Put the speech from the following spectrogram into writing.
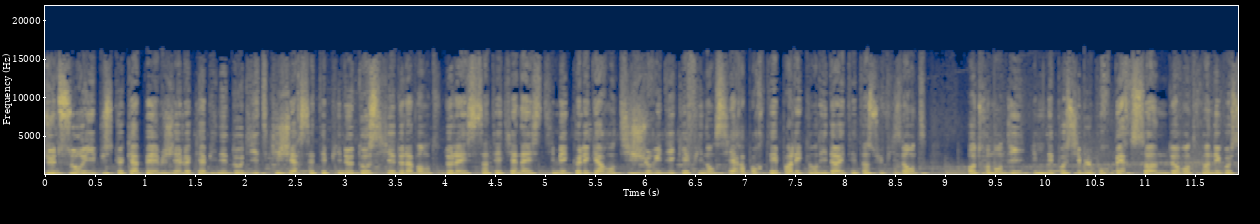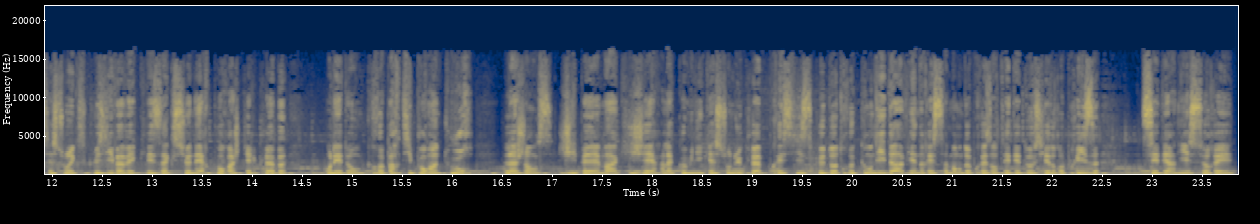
d'une souris puisque KPMG, le cabinet d'audit qui gère cet épineux dossier de la vente de la S Saint-Etienne, a estimé que les garanties juridiques et financières apportées par les candidats étaient insuffisantes. Autrement dit, il n'est possible pour personne de rentrer en négociation exclusive avec les actionnaires pour acheter le club. On est donc reparti pour un tour. L'agence JPMA qui gère la communication du club précise que d'autres candidats viennent récemment de présenter des dossiers de reprise. Ces derniers seraient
